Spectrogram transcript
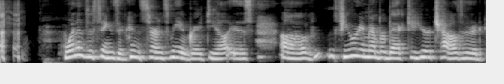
One of the things that concerns me a great deal is uh, if you remember back to your childhood,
